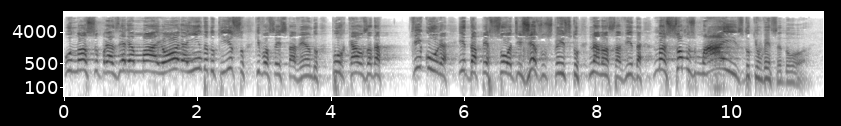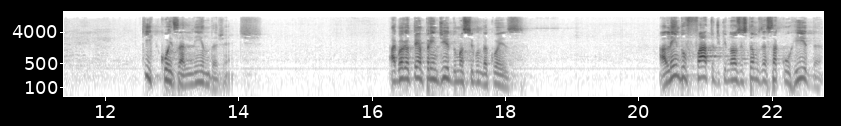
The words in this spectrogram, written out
o nosso prazer é maior ainda do que isso que você está vendo, por causa da figura e da pessoa de Jesus Cristo na nossa vida. Nós somos mais do que um vencedor. Que coisa linda, gente. Agora eu tenho aprendido uma segunda coisa. Além do fato de que nós estamos nessa corrida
